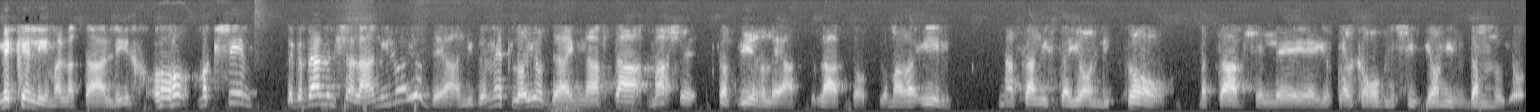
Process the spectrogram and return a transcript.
מקלים על התהליך או מקשים? לגבי הממשלה, אני לא יודע, אני באמת לא יודע אם נעשה מה שסביר לעשות. כלומר, האם נעשה ניסיון ליצור מצב של אה, יותר קרוב לשוויון הזדמנויות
